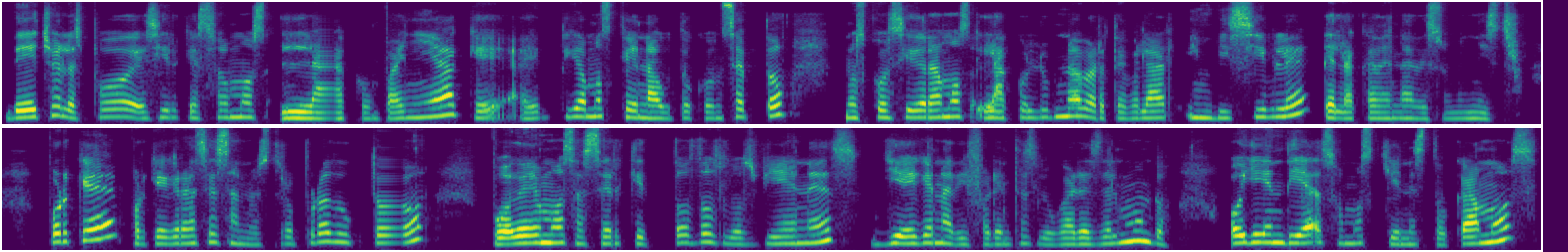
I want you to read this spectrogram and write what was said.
De hecho, les puedo decir que somos la compañía que, eh, digamos que en autoconcepto, nos consideramos la columna vertebral invisible de la cadena de suministro. ¿Por qué? Porque gracias a nuestro producto podemos hacer que todos los bienes lleguen a diferentes lugares del mundo. Hoy en día somos quienes tocamos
